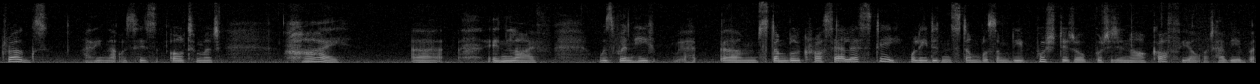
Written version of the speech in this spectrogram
drugs. I think that was his ultimate high uh, in life was when he um, stumbled across LSD. Well, he didn't stumble, somebody pushed it or put it in our coffee or what have you, but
